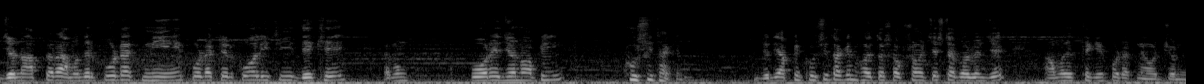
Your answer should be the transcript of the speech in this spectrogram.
যেন আপনারা আমাদের প্রোডাক্ট নিয়ে প্রোডাক্টের কোয়ালিটি দেখে এবং পরে যেন আপনি খুশি থাকেন। যদি আপনি খুশি থাকেন, হয়তো সবসময় চেষ্টা করবেন যে আমাদের থেকে প্রোডাক্ট নেওয়ার জন্য।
